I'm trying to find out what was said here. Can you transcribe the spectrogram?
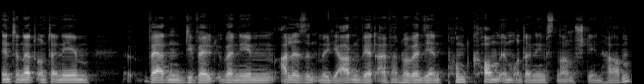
Internetunternehmen werden die Welt übernehmen, alle sind Milliarden wert, einfach nur wenn sie ein .com im Unternehmensnamen stehen haben.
